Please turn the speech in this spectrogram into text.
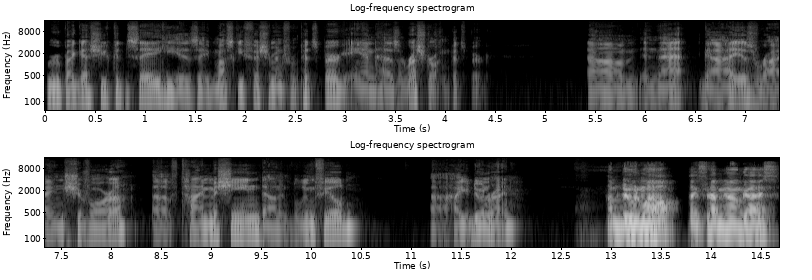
group, I guess you could say. He is a muskie fisherman from Pittsburgh and has a restaurant in Pittsburgh. Um, and that guy is Ryan Chavara of Thyme Machine down in Bloomfield. Uh, how you doing, Ryan? I'm doing well. Thanks for having me on, guys.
